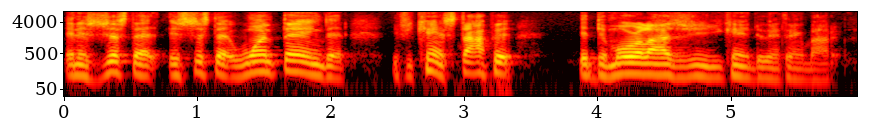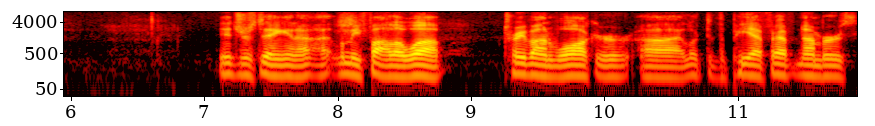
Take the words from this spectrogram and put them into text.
and it's just that it's just that one thing that if you can't stop it, it demoralizes you. You can't do anything about it. Interesting, and uh, let me follow up. Travon Walker. Uh, I looked at the PFF numbers.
